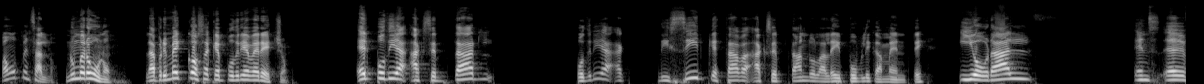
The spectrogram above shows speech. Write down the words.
Vamos a pensarlo. Número uno, la primera cosa que podría haber hecho. Él podía aceptar, podría decir que estaba aceptando la ley públicamente y orar en, eh,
